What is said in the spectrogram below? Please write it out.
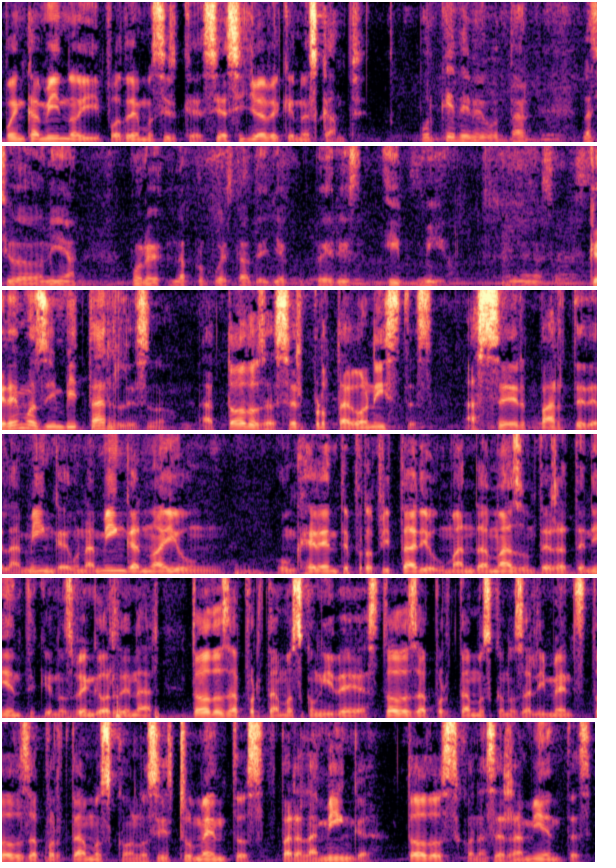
buen camino y podemos decir que si así llueve, que no escampe. ¿Por qué debe votar la ciudadanía por la propuesta de Yacu Pérez y mío? Queremos invitarles a todos a ser protagonistas, a ser parte de la minga. En una minga no hay un, un gerente propietario, un manda más, un terrateniente que nos venga a ordenar. Todos aportamos con ideas, todos aportamos con los alimentos, todos aportamos con los instrumentos para la minga, todos con las herramientas.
